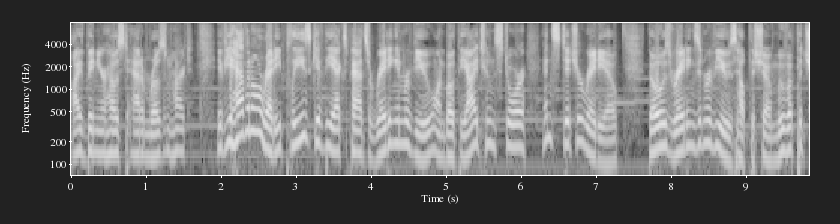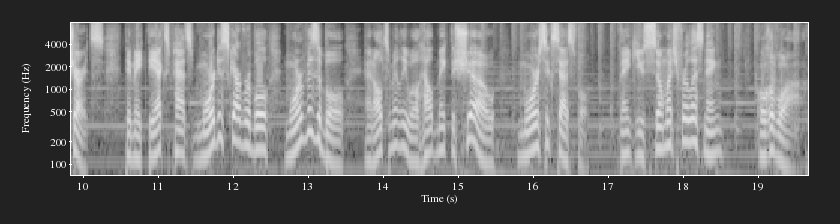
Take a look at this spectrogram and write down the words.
I've been your host, Adam Rosenhart. If you haven't already, please give the expats a rating and review on both the iTunes Store and Stitcher Radio. Those ratings and reviews help the show move up the charts. They make the expats more discoverable, more visible, and ultimately will help make the show more successful. Thank you so much for listening. Au revoir.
